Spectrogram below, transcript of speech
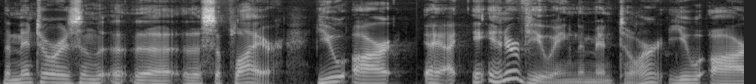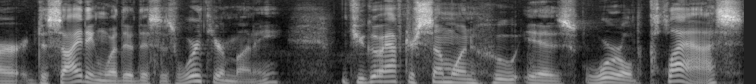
The mentor is in the, the, the supplier. You are uh, interviewing the mentor. You are deciding whether this is worth your money. If you go after someone who is world class,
